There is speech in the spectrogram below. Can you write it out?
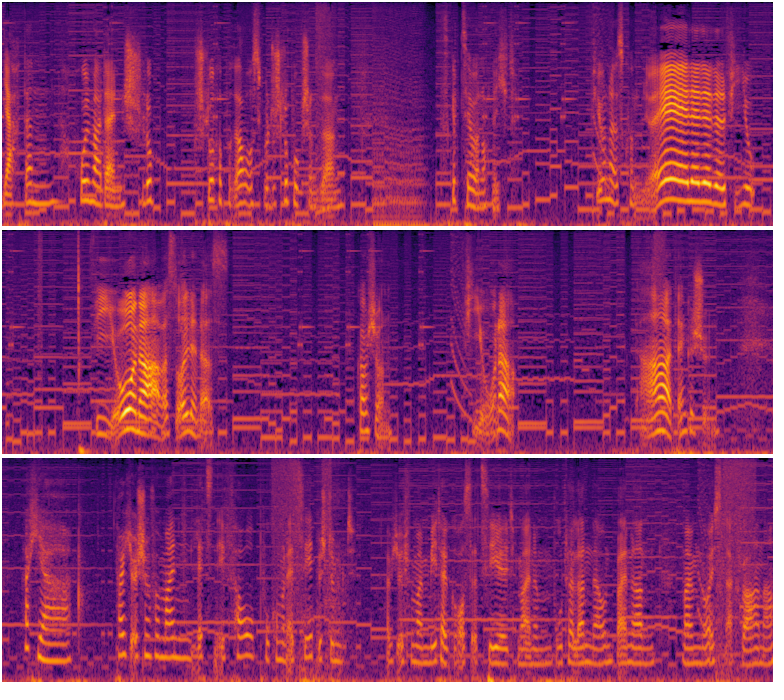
Ja, dann hol mal deinen Schlupp... Schlurp raus. Ich wollte Schluppuk schon sagen. Das gibt's hier aber noch nicht. Fiona ist kon... Ey, der, der, der, Fio... Fiona, was soll denn das? Komm schon. Fiona. Ah, danke schön. Ach ja. Habe ich euch schon von meinen letzten EV-Pokémon erzählt? Bestimmt habe ich euch von meinem Metagross erzählt, meinem Brutalanda und meinem, meinem neuesten Aquana.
